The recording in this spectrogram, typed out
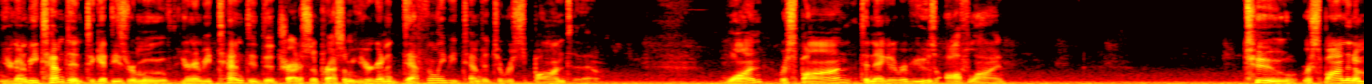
You're going to be tempted to get these removed. You're going to be tempted to try to suppress them. You're going to definitely be tempted to respond to them. One, respond to negative reviews offline. Two, respond to them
